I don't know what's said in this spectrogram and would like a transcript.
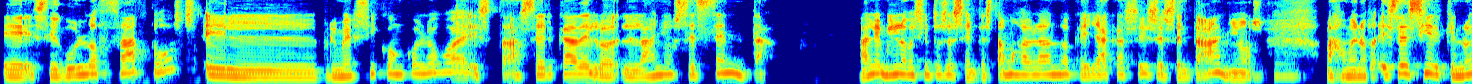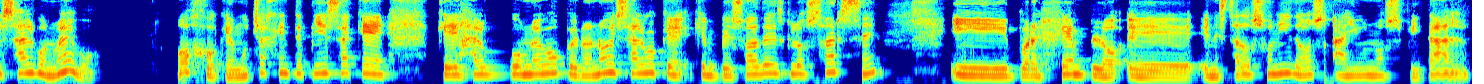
eh, según los datos, el primer psicooncólogo está cerca del año 60, ¿vale? 1960, estamos hablando que ya casi 60 años, más o menos. Es decir, que no es algo nuevo. Ojo, que mucha gente piensa que, es algo nuevo, pero no, es algo que, empezó a desglosarse. Y, por ejemplo, eh, en Estados Unidos hay un hospital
